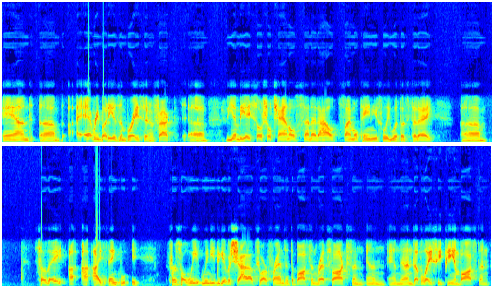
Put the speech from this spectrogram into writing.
and um, everybody has embraced it. In fact, uh, the NBA social channels sent it out simultaneously with us today. Um, so they, I, I think first of all, we, we need to give a shout out to our friends at the Boston Red Sox and, and, and the NAACP in Boston.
